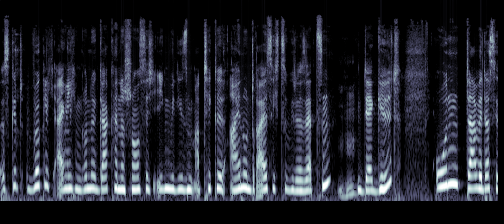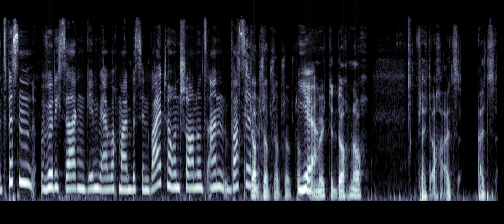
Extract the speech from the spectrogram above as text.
es gibt wirklich eigentlich im Grunde gar keine Chance, sich irgendwie diesem Artikel 31 zu widersetzen. Mhm. Der gilt. Und da wir das jetzt wissen, würde ich sagen, gehen wir einfach mal ein bisschen weiter und schauen uns an, was Stopp, stopp, stopp, stopp, stopp. Ja. Ich möchte doch noch, vielleicht auch als, als,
